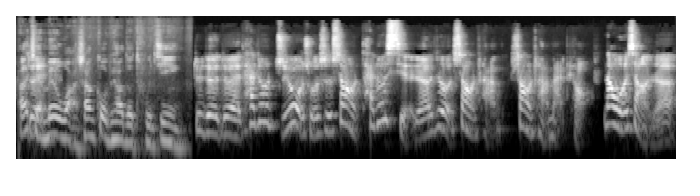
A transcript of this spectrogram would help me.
而且没有网上购票的途径。对对对，他就只有说是上，他就写着就上传上传买票。那我想着，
